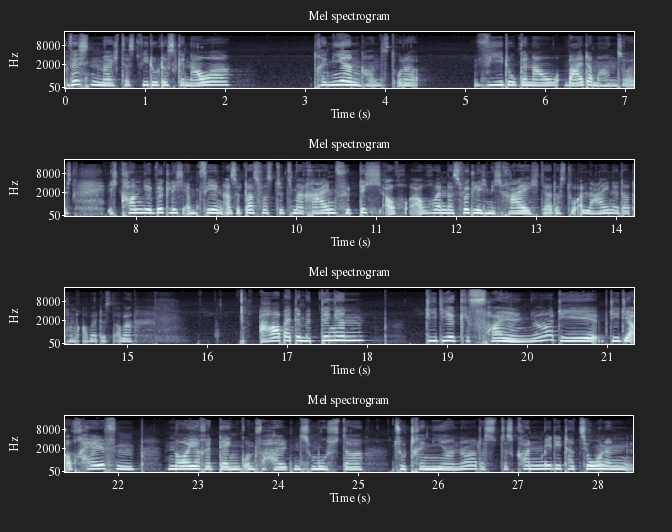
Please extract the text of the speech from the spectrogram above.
wissen möchtest, wie du das genauer trainieren kannst oder wie du genau weitermachen sollst. Ich kann dir wirklich empfehlen, also das, was du jetzt mal rein für dich, auch, auch wenn das wirklich nicht reicht, ja, dass du alleine daran arbeitest, aber arbeite mit Dingen, die dir gefallen, ja, die, die dir auch helfen, neuere Denk- und Verhaltensmuster zu trainieren. Ne? Das, das können Meditationen,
